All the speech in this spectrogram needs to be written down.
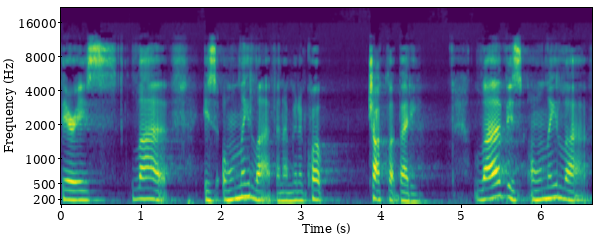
There is love is only love, and I'm going to quote Chocolate Buddy. Love is only love,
